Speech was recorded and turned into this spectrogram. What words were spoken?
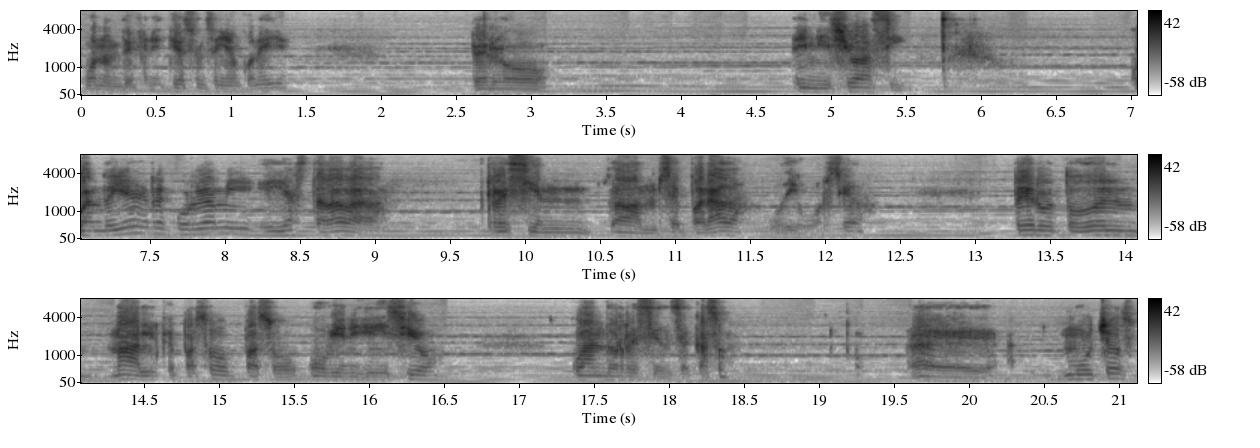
bueno, en definitiva se enseñó con ella, pero inició así. Cuando ella recurrió a mí, ella estaba recién um, separada o divorciada. Pero todo el mal que pasó, pasó o bien inició cuando recién se casó. Eh, muchos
